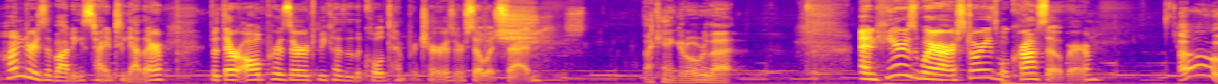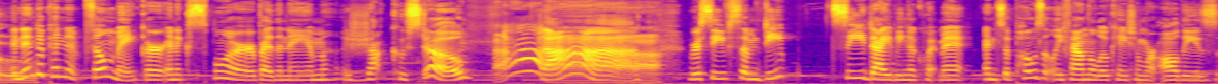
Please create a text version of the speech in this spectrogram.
hundreds of bodies tied together, but they're all preserved because of the cold temperatures, or so it's said. I can't get over that. And here's where our stories will cross over. Oh. An independent filmmaker and explorer by the name Jacques Cousteau ah. Ah. received some deep sea diving equipment and supposedly found the location where all these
